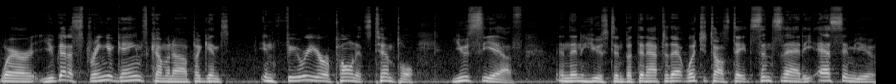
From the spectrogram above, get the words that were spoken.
where you've got a string of games coming up against inferior opponents: Temple, UCF, and then Houston. But then after that, Wichita State, Cincinnati, SMU.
